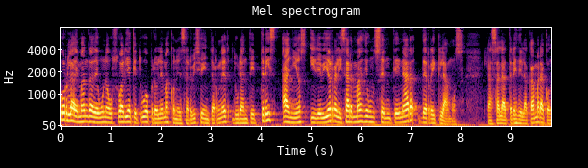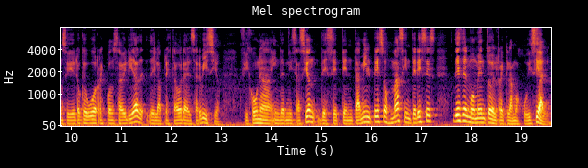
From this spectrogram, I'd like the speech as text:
por la demanda de una usuaria que tuvo problemas con el servicio de Internet durante tres años y debió realizar más de un centenar de reclamos. La sala 3 de la Cámara consideró que hubo responsabilidad de la prestadora del servicio. Fijó una indemnización de 70 mil pesos más intereses desde el momento del reclamo judicial.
